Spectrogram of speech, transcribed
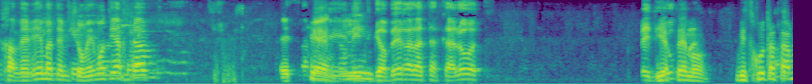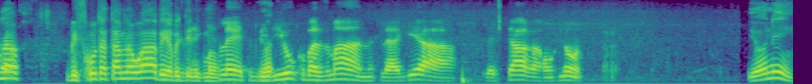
חברים, אתם כן, שומעים אותי. עכשיו? כן. להתגבר על התקלות. בדיוק. יפה מאוד. בזכות התמנה, בזכות התמנה וואבי הבלתי נגמר. בהחלט, בדיוק בזמן להגיע לשאר העונות. יוני,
